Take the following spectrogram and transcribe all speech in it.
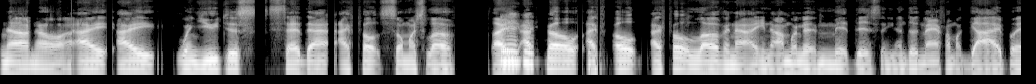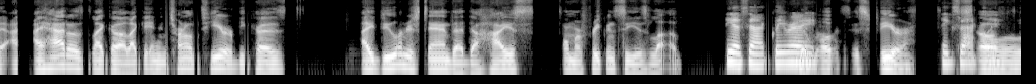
No, no. I I when you just said that, I felt so much love like mm-hmm. I felt, I felt, I felt love, and I, you know, I'm going to admit this, and you know, the man from a guy, but I, I had a like a like an internal tear because I do understand that the highest form of frequency is love. Yeah, exactly right. The lowest is fear. Exactly. So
